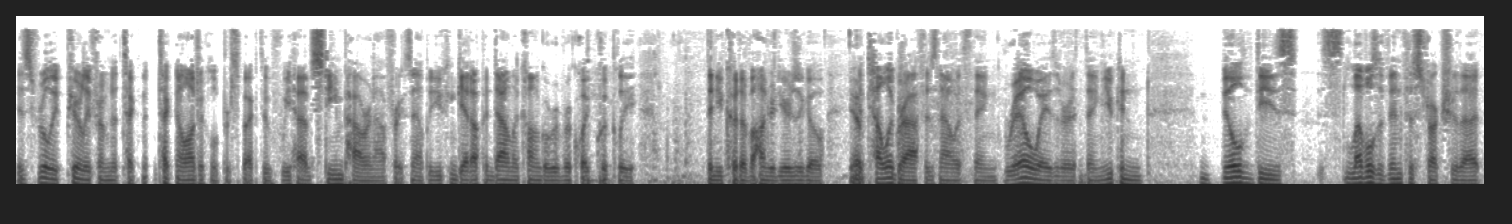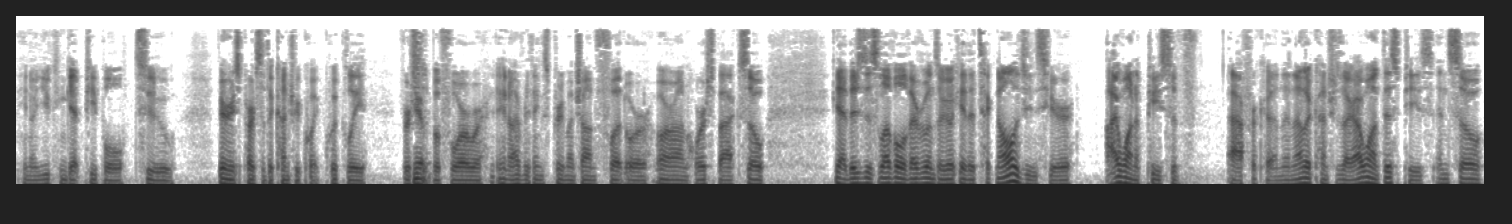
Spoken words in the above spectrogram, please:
is really purely from the te- technological perspective. We have steam power now, for example. You can get up and down the Congo River quite quickly than you could have 100 years ago. Yep. The telegraph is now a thing. Railways are a thing. You can build these levels of infrastructure that, you know, you can get people to various parts of the country quite quickly versus yep. before where, you know, everything's pretty much on foot or, or on horseback. So yeah, there's this level of everyone's like, okay, the technology is here. I want a piece of Africa. And then other countries like, I want this piece. And so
